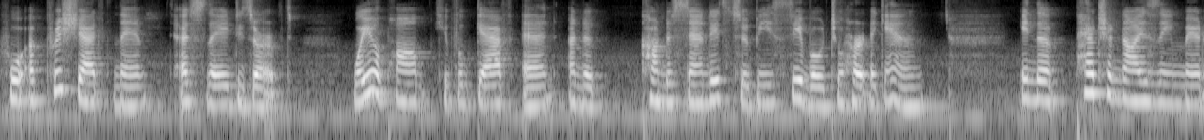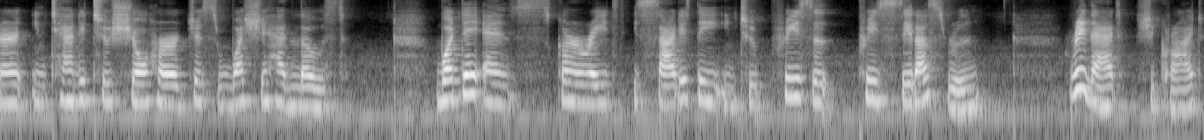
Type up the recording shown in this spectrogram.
who appreciated them as they deserved. Whereupon he forgave Anne and condescended to be civil to her again, in the patronizing manner intended to show her just what she had lost. One day Anne scurried excitedly into Priscilla's room. Read that, she cried,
